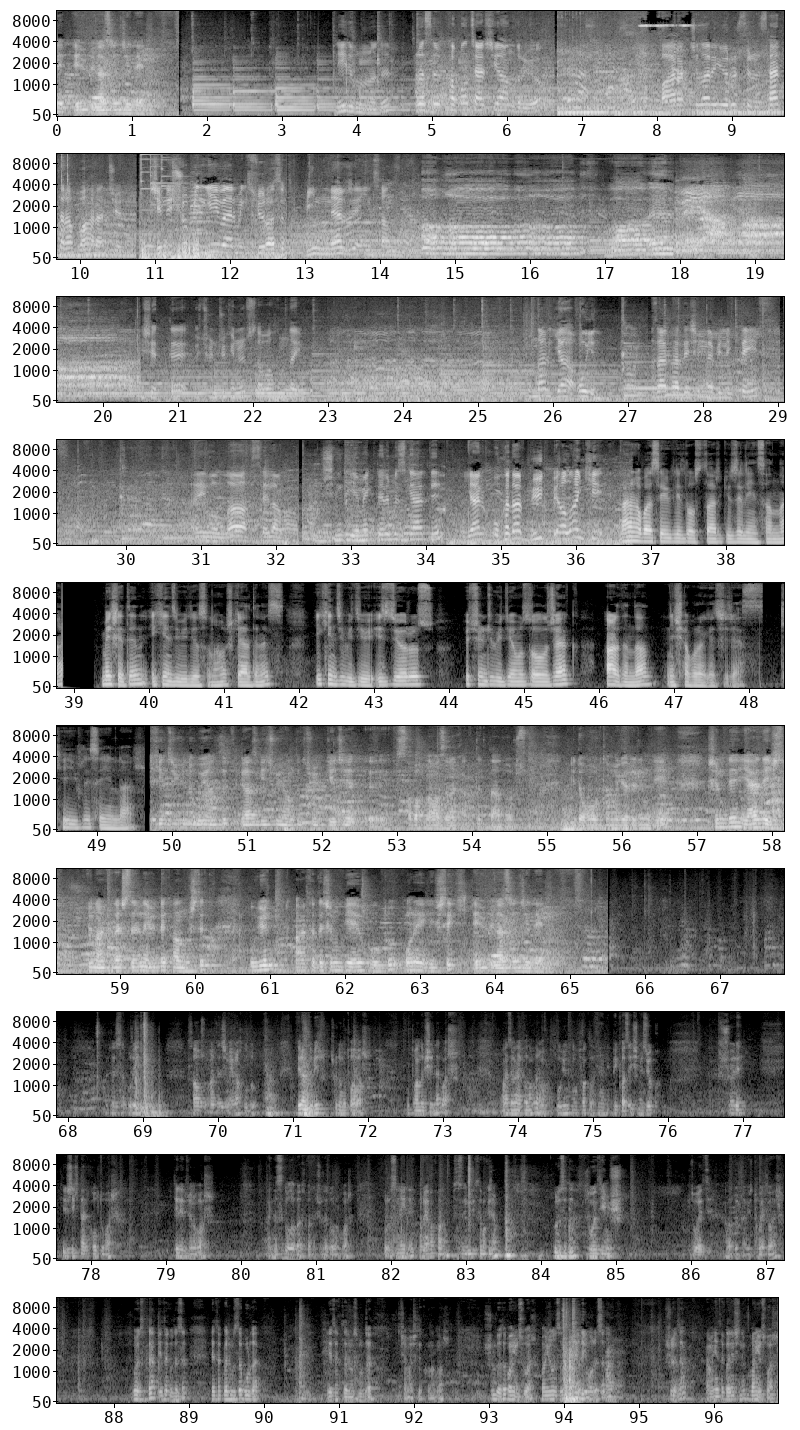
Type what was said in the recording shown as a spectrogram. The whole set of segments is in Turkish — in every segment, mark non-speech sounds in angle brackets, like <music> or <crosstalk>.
Şimdi evi biraz inceleyelim. Neydi bunun adı? Burası kapalı çarşıyı andırıyor. Baharatçıları görürsünüz. Her taraf baharatçı. Şimdi şu bilgiyi vermek istiyorum. Burası binlerce insan var. Neşet'te üçüncü günün sabahındayım. Bunlar ya oyun. Kızar kardeşimle birlikteyiz. Eyvallah selam. Şimdi yemeklerimiz geldi. Yani o kadar büyük bir alan ki. Merhaba sevgili dostlar, güzel insanlar. Meşet'in ikinci videosuna hoş geldiniz. İkinci videoyu izliyoruz. Üçüncü videomuz da olacak. Ardından Nişabur'a geçeceğiz. Keyifli seyirler. İkinci güne uyandık. Biraz geç uyandık çünkü gece e, sabah namazına kalktık daha doğrusu. Bir de o ortamı görelim diye. Şimdi yer değiştik. Dün arkadaşların evinde kalmıştık. Bugün arkadaşım bir ev buldu. Oraya geçtik. Evi biraz inceleyelim. Arkadaşlar burayı sağ olsun arkadaşım emlak buldu. Bir artı bir şurada mutfağı var. Mutfağında bir şeyler var. Malzemeler falan var ama bugün mutfakla yani pek fazla işimiz yok. Şöyle girişte iki tane koltuğu var. Televizyonu var. Aynası dolabı. Bakın şurada dolap var. Burası neydi? Buraya bakmadım. Sizinle birlikte bakacağım. Burası da tuvaletiymiş. Tuvalet. Üstte bir tuvalet var. Burası da yatak odası. Yataklarımız da burada. Yataklarımız burada. Çamaşırlık falan var. Şurada da banyosu var. Banyo nasıl? Değil mi orası? Şurada hemen yatakların içinde banyosu var.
